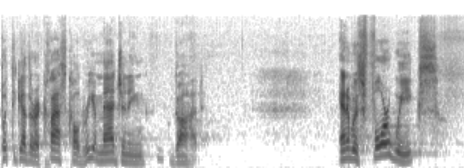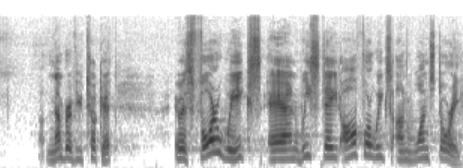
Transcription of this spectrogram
put together a class called Reimagining God. And it was four weeks. A number of you took it. It was four weeks, and we stayed all four weeks on one story,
